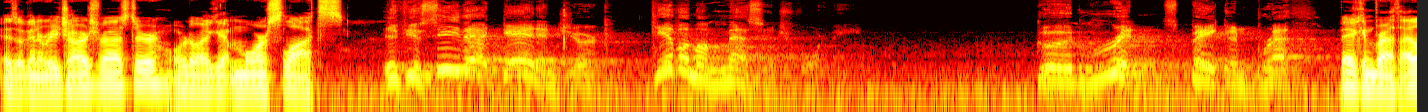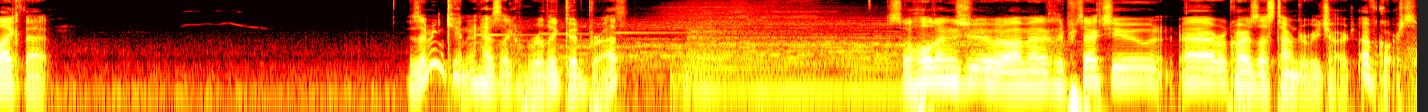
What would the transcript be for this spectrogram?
Is it going to recharge faster, or do I get more slots? If you see that Ganon jerk, give him a message for me. Good riddance, bacon breath. Bacon breath. I like that. Does that mean Ganon has like really good breath? So holding you will automatically protect you. Uh, requires less time to recharge, of course.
